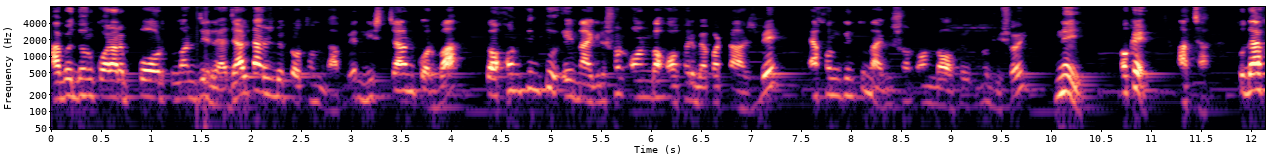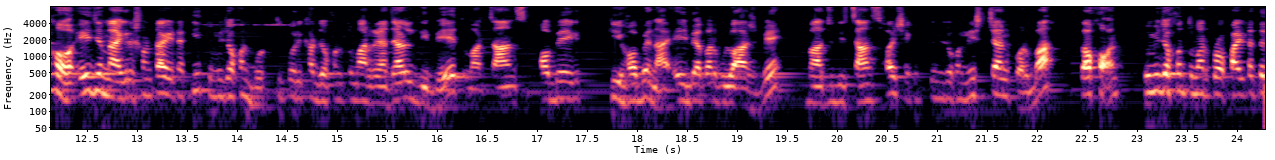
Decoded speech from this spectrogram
আবেদন করার পর তোমার যে রেজাল্ট আসবে প্রথম ধাপে, নিশ্চয়ন করবা তখন কিন্তু এই মাইগ্রেশন অন বা অফের ব্যাপারটা আসবে। এখন কিন্তু মাইগ্রেশন অন বা অফের কোনো বিষয় নেই। ওকে আচ্ছা তো দেখো, এই যে মাইগ্রেশনটা এটা কি? তুমি যখন ভর্তি পরীক্ষার যখন তোমার রেজাল্ট দিবে, তোমার চান্স হবে কি হবে না, এই ব্যাপারগুলো আসবে বা যদি চান্স হয়, সেক্ষেত্রে তুমি যখন নিশ্চয়ন করবা, তখন তুমি যখন তোমার প্রোফাইলটাতে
